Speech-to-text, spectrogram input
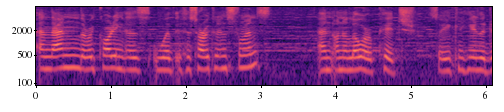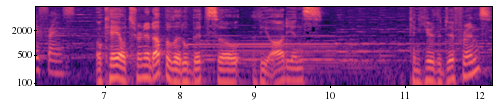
And then the recording is with historical instruments and on a lower pitch, so you can hear the difference. Okay, I'll turn it up a little bit so the audience can hear the difference.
